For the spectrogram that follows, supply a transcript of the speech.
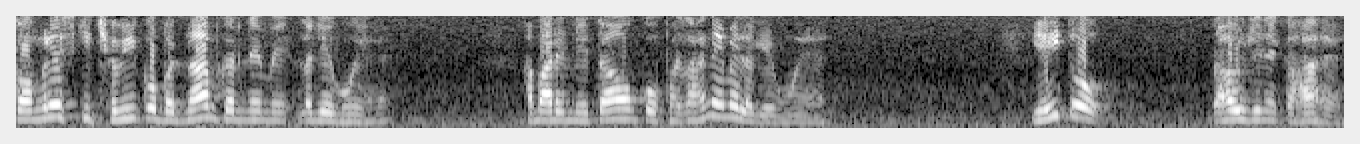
कांग्रेस की छवि को बदनाम करने में लगे हुए हैं, हमारे नेताओं को फंसाने में लगे हुए हैं। यही तो राहुल जी ने कहा है,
